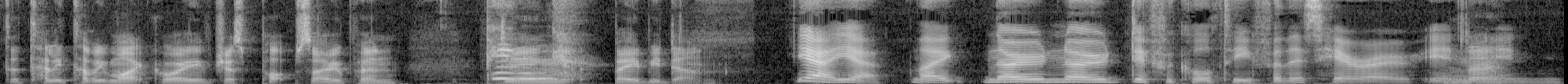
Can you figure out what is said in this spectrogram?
the Teletubby microwave just pops open, ding, baby done. Yeah, yeah. Like no no difficulty for this hero in No. in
